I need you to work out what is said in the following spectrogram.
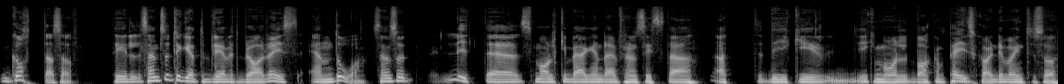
gott alltså. Till, sen så tycker jag att det blev ett bra race ändå. Sen så lite smolk i bägaren där för den sista, att det gick i, gick i mål bakom Pacecar, det var inte så,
